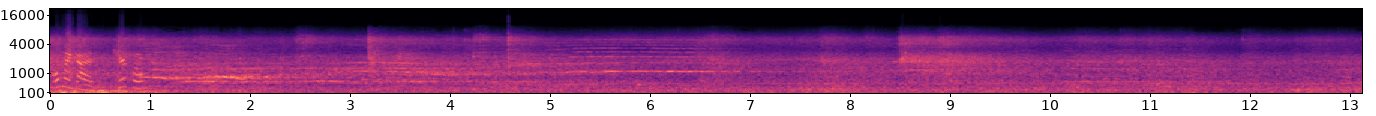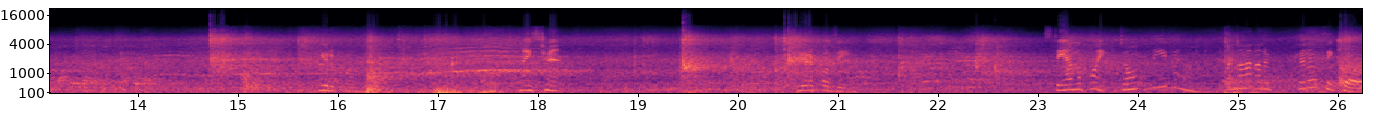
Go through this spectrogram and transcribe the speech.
Oh my Beautiful. Nice, Trent. Beautiful D. Stay on the point. Don't leave him. We're not on a penalty kill.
